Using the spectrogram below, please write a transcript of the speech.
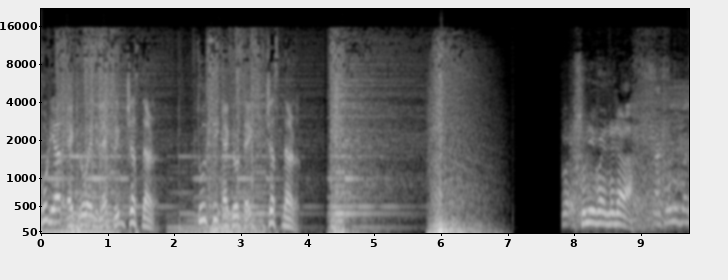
Khodiyar Agro and Electric Jasdan. Tulsi Agrotech Jasdan. Sunibhai Nadala. Sonubhai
